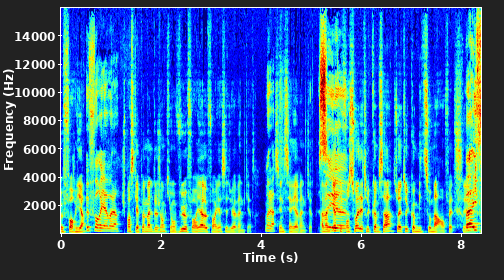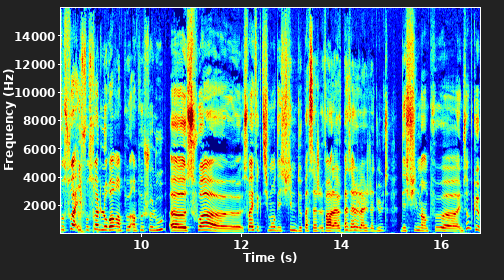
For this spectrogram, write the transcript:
Euphoria. Euphoria, voilà. Je pense qu'il y a pas mal de gens qui ont vu Euphoria. Euphoria, c'est du A24. Voilà. C'est une série A24. C'est, A24, ils euh, font soit des trucs comme ça, soit des trucs comme Midsommar, en fait. Bah, il faut soit il faut soit de l'horreur un peu un peu chelou, euh, soit euh, soit effectivement des films de passage, enfin la passage à l'âge d'adulte, des films un peu. euh, il me semble que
